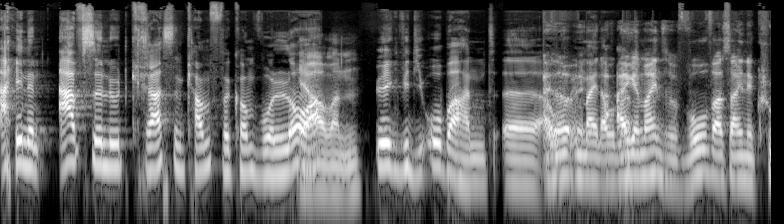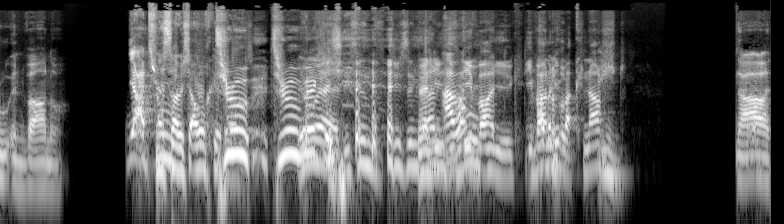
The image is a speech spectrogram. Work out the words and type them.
einen absolut krassen Kampf bekommen, wo Law Ja, irgendwie die Oberhand äh, Also in meinen Augen hat. allgemein so, wo war seine Crew in Wano? Ja, true. Das habe ich auch gedacht. True, true, Junge, wirklich. Die sind, die sind Ja, die, ganz aber- die, war, ruhig. die waren im Knascht. Na,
